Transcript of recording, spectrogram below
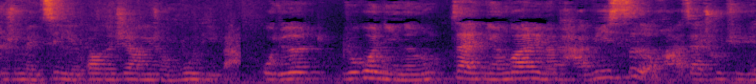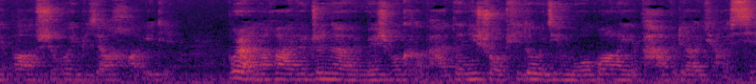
就是每次野豹的这样一种目的吧。我觉得如果你能在年关里面爬 V 四的话，再出去野豹是会比较好一点，不然的话就真的没什么可怕，等你手皮都已经磨光了，也爬不掉一条线。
